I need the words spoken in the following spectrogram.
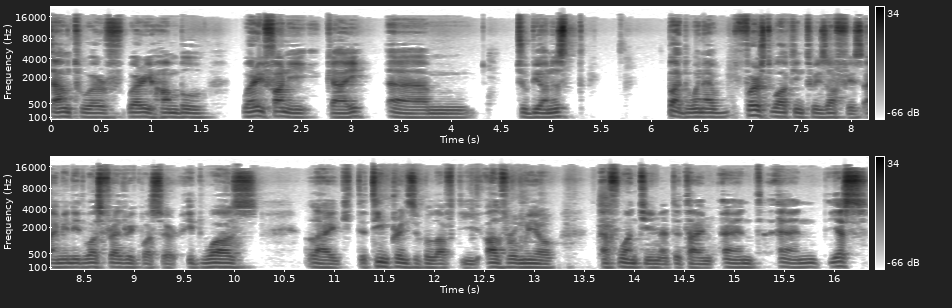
down to earth, very humble, very funny guy. Um, to be honest, but when I first walked into his office, I mean, it was Frederic Vasseur. It was like the team principal of the Alfa Romeo F1 team at the time. And and yes,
